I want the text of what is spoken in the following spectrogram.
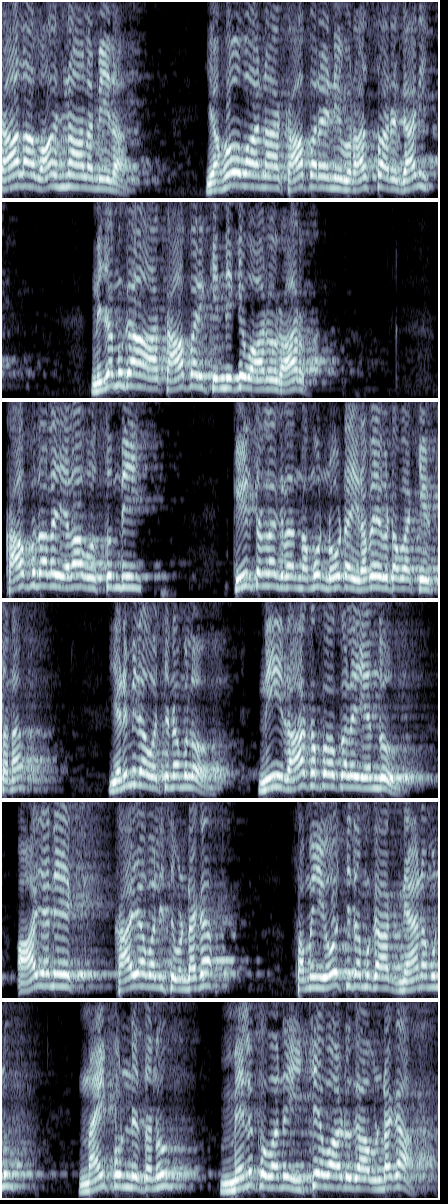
చాలా వాహనాల మీద యహోవా నా కాపరని వ్రాస్తారు గాని నిజముగా ఆ కాపరి కిందికి వారు రారు. కాపుదల ఎలా వస్తుంది? కీర్తనల గ్రంథము నూట ఇరవై ఒకటవ కీర్తన. ఎనిమిదవ వచనములో నీ రాకపోకల ఎందు ఆయనే కాయవలసి ఉండగా సమయోచితముగా జ్ఞానమును నైపుణ్యతను మెలకువను ఇచ్చేవాడుగా ఉండగా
